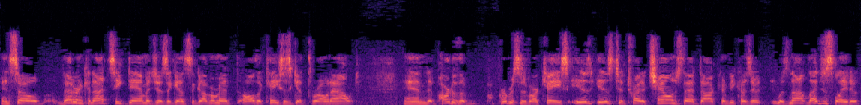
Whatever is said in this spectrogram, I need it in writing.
And so veteran cannot seek damages against the government. All the cases get thrown out. And part of the purposes of our case is, is to try to challenge that doctrine because it was not legislative.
